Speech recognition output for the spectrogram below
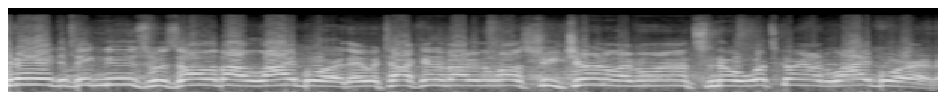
Today, the big news was all about LIBOR. They were talking about it in the Wall Street Journal. Everyone wants to know what's going on with LIBOR.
